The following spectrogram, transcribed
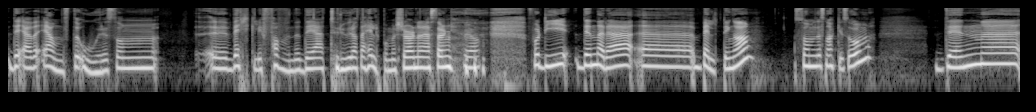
det er det eneste ordet som eh, virkelig favne det jeg tror at jeg holder på med sjøl når jeg synger. Fordi den derre uh, beltinga som det snakkes om, den eh,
